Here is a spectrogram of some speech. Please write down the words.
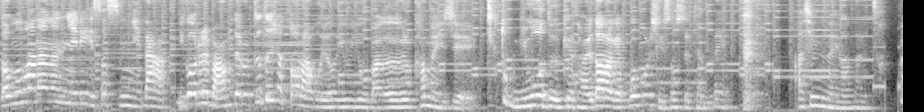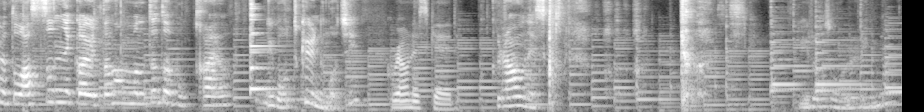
너무 화나는 일이 있었습니다. 이거를 마음대로 뜯으셨더라고요. 유유 막 이렇게 하면 이제 틱톡 리워드 이렇게 달달하게 뽑을 수 있었을 텐데 아쉽네요 살짝. 그래도 왔으니까 일단 한번 뜯어볼까요? 이거 어떻게 읽는 거지? Grown as kid. 그라운에스 밀어서 올리면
